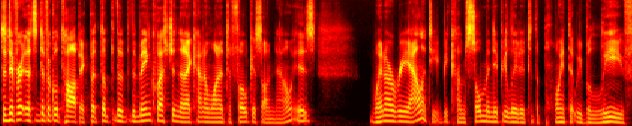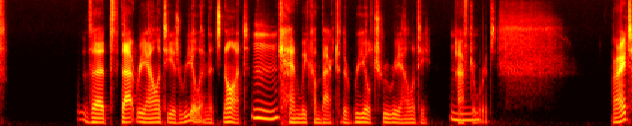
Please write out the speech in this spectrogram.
it's a different. It's a difficult topic, but the the, the main question that I kind of wanted to focus on now is when our reality becomes so manipulated to the point that we believe that that reality is real and it's not Mm, can we come back to the real true reality mm. afterwards right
